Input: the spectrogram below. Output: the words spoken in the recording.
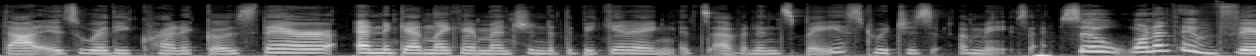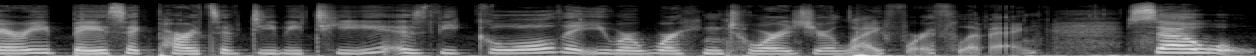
that is where the credit goes there. And again, like I mentioned at the beginning, it's evidence based, which is amazing. So, one of the very basic parts of DBT is the goal that you are working towards your life worth living. So,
